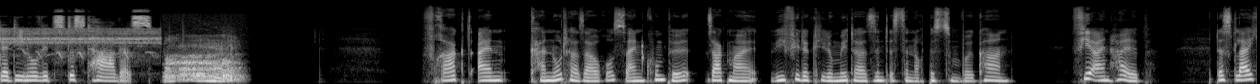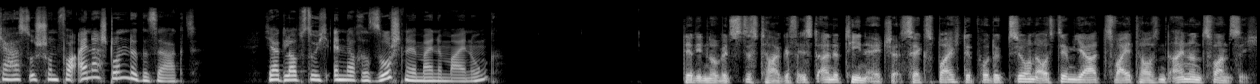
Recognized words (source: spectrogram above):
Der Dino-Witz des Tages. Fragt ein Kanotasaurus seinen Kumpel, sag mal, wie viele Kilometer sind es denn noch bis zum Vulkan? Viereinhalb. Das gleiche hast du schon vor einer Stunde gesagt. Ja, glaubst du, ich ändere so schnell meine Meinung? Der Dinowitz des Tages ist eine Teenager-Sex-Beichte-Produktion aus dem Jahr 2021.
